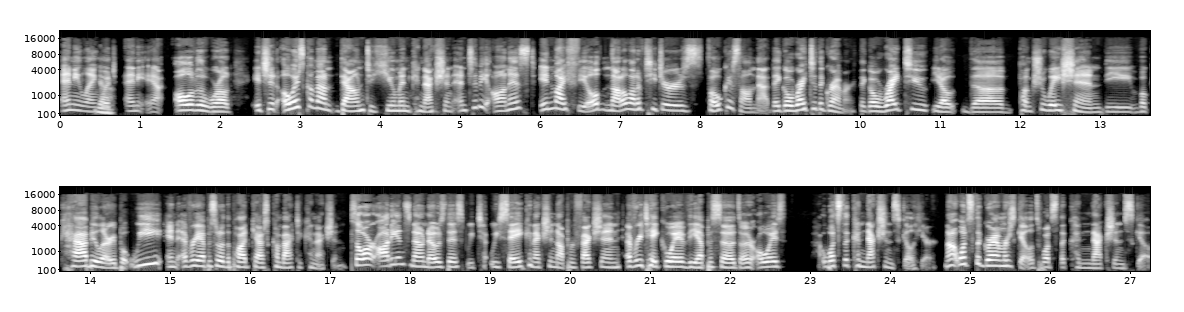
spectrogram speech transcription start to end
Any language, any eh, all over the world, it should always come out down to human connection. And to be honest, in my field, not a lot of teachers focus on that. They go right to the grammar. They go right to, you know, the punctuation, the vocabulary, but we in every episode of the podcast come back to connection. So our audience now knows this. We t- we say connection not perfection. Every takeaway of the episodes are always what's the connection skill here? Not what's the grammar skill, it's what's the connection skill.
